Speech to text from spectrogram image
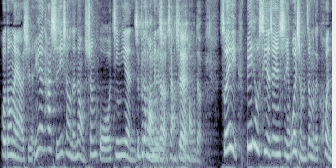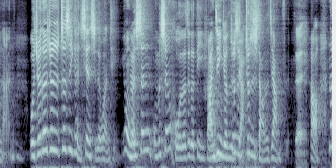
或东南亚的市场，因为它实际上的那种生活经验是不同的，想象是不同的。所以 B to C 的这件事情为什么这么的困难？我觉得就是这是一个很现实的问题，因为我们生我们生活的这个地方环境就是就是就是长得这样子。对，好，那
